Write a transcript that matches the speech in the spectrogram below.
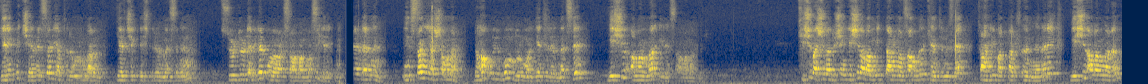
gerekli çevresel yatırımların gerçekleştirilmesinin sürdürülebilir olarak sağlanması gerekmektedir. İnsan yaşamına daha uygun duruma getirilmesi yeşil alanlar ile sağlanabilir. Kişi başına düşen yeşil alan miktarının azaldığı kentimizde tahribatlar önlenerek yeşil alanların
